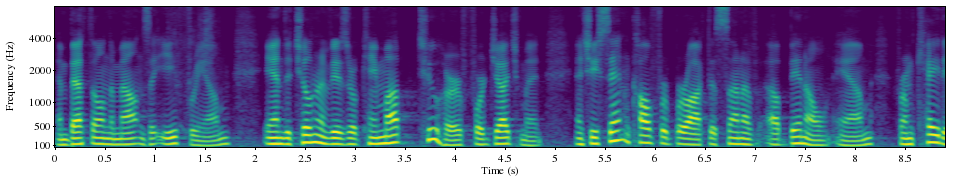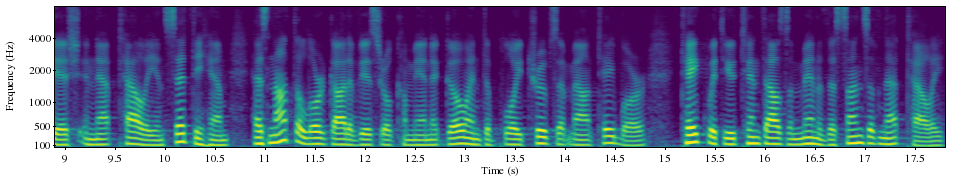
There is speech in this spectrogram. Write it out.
and Bethel in the mountains of Ephraim. And the children of Israel came up to her for judgment. And she sent and called for Barak, the son of Abinoam, from Kadesh in Naphtali, and said to him, Has not the Lord God of Israel commanded, Go and deploy troops at Mount Tabor? Take with you ten thousand men of the sons of Naphtali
